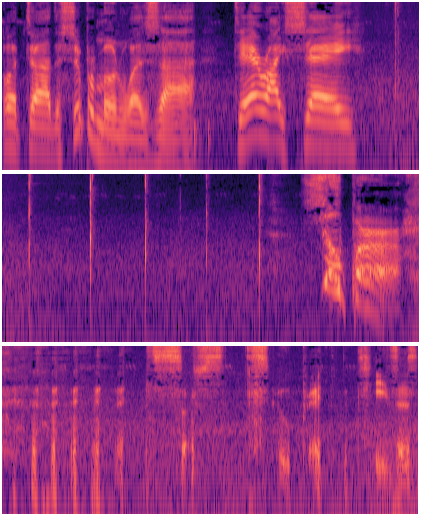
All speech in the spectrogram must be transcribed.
But uh, the supermoon was, uh, dare I say, super! so stupid. Jesus.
